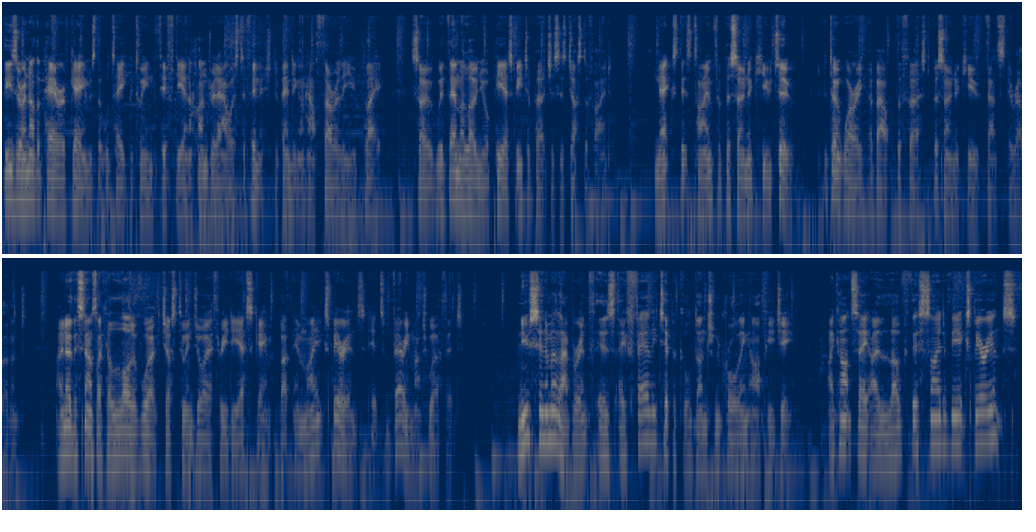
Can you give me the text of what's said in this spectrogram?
these are another pair of games that will take between 50 and 100 hours to finish, depending on how thoroughly you play, so with them alone your PS Vita purchase is justified. Next, it's time for Persona Q2. Don't worry about the first Persona Q, that's irrelevant. I know this sounds like a lot of work just to enjoy a 3DS game, but in my experience, it's very much worth it. New Cinema Labyrinth is a fairly typical dungeon crawling RPG. I can't say I love this side of the experience,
